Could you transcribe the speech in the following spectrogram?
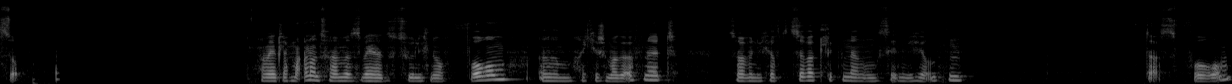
So, Fangen wir gleich mal an und zwar müssen wir natürlich noch Forum. Ähm, Habe ich hier schon mal geöffnet. So, wenn wir hier auf den Server klicken, dann sehen wir hier unten das Forum.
